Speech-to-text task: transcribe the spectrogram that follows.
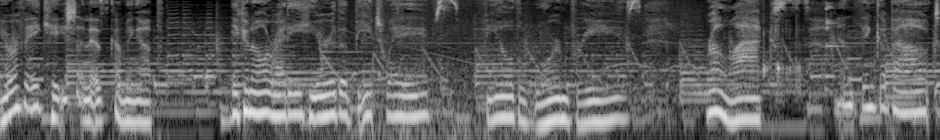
Your vacation is coming up. You can already hear the beach waves, feel the warm breeze, relax, and think about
